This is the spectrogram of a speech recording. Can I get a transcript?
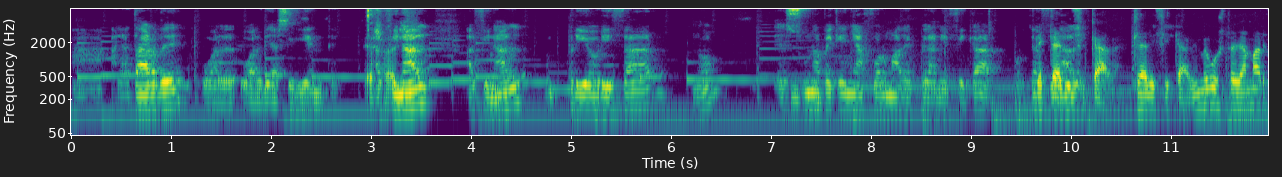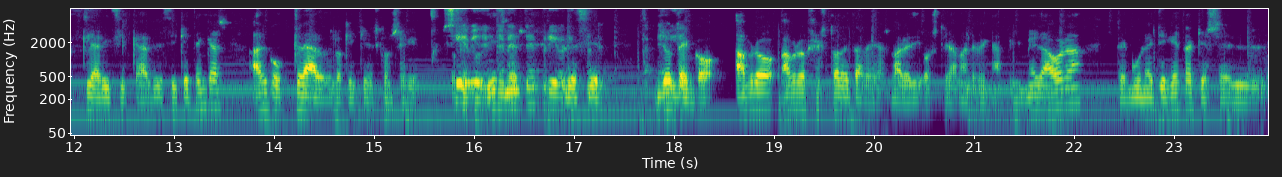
a, la tarde o al, día siguiente. al final, al final, priorizar, ¿no? Es una pequeña forma de planificar. de clarificar, clarificar. A mí me gusta llamar clarificar, es decir, que tengas algo claro de lo que quieres conseguir. Sí, evidentemente priorizar. Yo tengo, abro, abro el gestor de tareas, vale, digo, hostia, vale, venga, primera hora tengo una etiqueta que es el,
